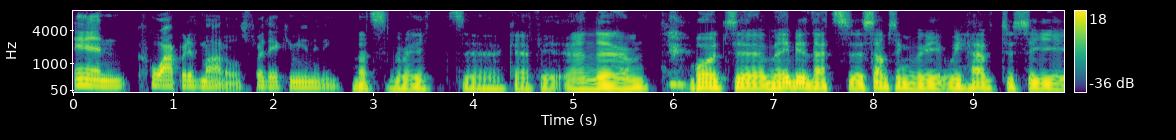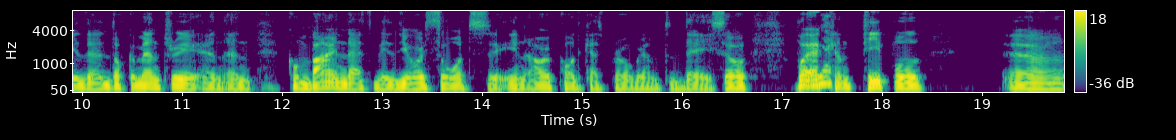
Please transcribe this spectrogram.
in cooperative models for their community. That's great, uh, Kafi. And um, what uh, maybe that's uh, something we we have to see the documentary and and combine that with your thoughts in our podcast program today. So, where yeah. can people uh,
